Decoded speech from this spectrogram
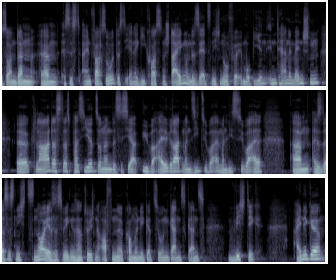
sondern ähm, es ist einfach so, dass die Energiekosten steigen und das ist ja jetzt nicht nur für immobilieninterne Menschen äh, klar, dass das passiert, sondern das ist ja überall gerade, man sieht es überall, man liest es überall. Ähm, also das ist nichts Neues, deswegen ist natürlich eine offene Kommunikation ganz, ganz wichtig. Einige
